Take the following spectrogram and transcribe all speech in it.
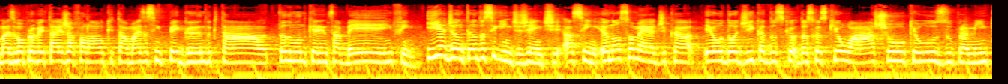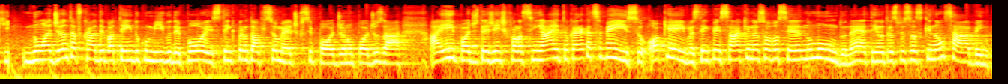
mas eu vou aproveitar e já falar o que tá mais assim pegando, que tá todo mundo querendo saber, enfim. E adiantando o seguinte, gente, assim, eu não sou médica, eu dou dica dos, das coisas que eu acho, que eu uso para mim, que não adianta ficar debatendo comigo depois, tem que perguntar pro seu médico se pode ou não pode usar. Aí pode ter gente que fala assim, ai, tô careca de saber isso. Ok, mas tem que pensar que não é só você no mundo, né? Tem outras pessoas que não sabem.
